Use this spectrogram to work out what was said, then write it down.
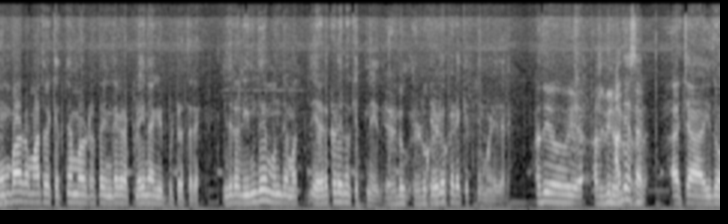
ಮುಂಭಾಗ ಮಾತ್ರ ಕೆತ್ತನೆ ಮಾಡಿರ್ತಾರೆ ಹಿಂದೆಗಡೆ ಪ್ಲೈನ್ ಆಗಿ ಇಟ್ಬಿಟ್ಟಿರ್ತಾರೆ. ಇದರಲ್ಲಿ ಹಿಂದೆ ಮುಂದೆ ಮತ್ತೆ ಎರಡು ಕಡೆನೂ ಕೆತ್ತನೆ ಇದೆ. ಎರಡು ಎರಡು ಎರಡೂ ಕಡೆ ಕೆತ್ತನೆ ಮಾಡಿದ್ದಾರೆ. ಅದು ಅದು ಅದೇ ಸರ್ ಇದು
